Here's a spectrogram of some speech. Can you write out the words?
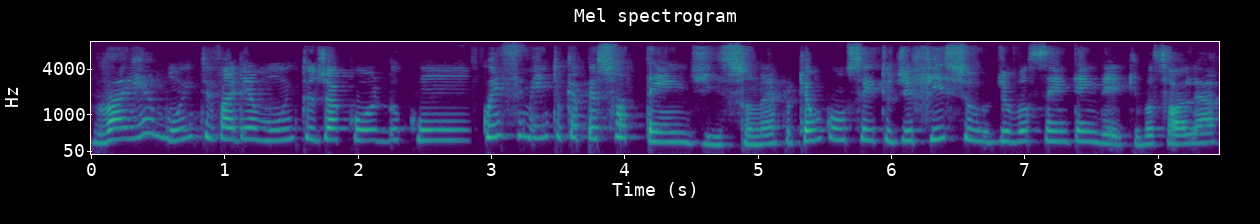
Varia muito e varia muito de acordo com o conhecimento que a pessoa tem disso, né? Porque é um conceito difícil de você entender, que você olha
